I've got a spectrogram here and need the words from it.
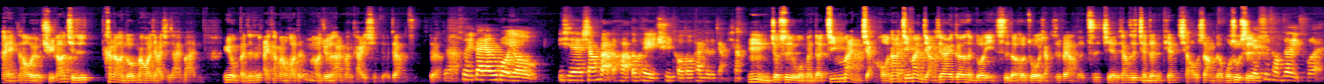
哎，然后我有去，然后其实看到很多漫画家，其实还蛮，因为我本身是爱看漫画的人嘛，嗯我觉得还蛮开心的这样子，对啊。对啊，所以大家如果有一些想法的话，都可以去偷偷看这个奖项。嗯，就是我们的金漫奖哦。那金漫奖现在跟很多影视的合作，我想是非常的直接的，像是前阵子天桥上的魔术师也，是从这里出来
